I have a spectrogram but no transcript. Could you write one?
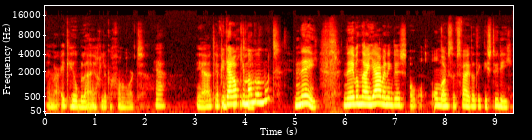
En waar ik heel blij en gelukkig van word. Ja. ja heb je daar ook je man ontmoet? Nee. Nee, want na een jaar ben ik dus, ondanks het feit dat ik die studie,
